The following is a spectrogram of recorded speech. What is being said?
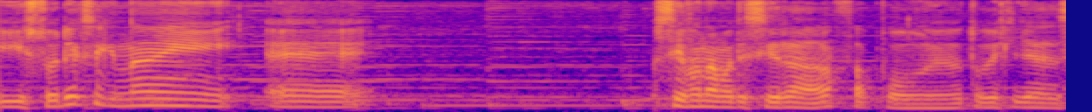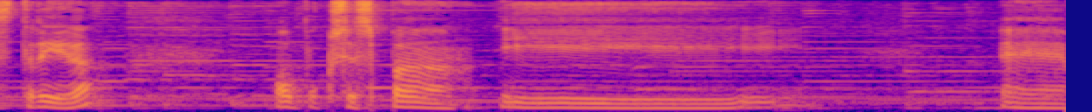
Η ιστορία ξεκινάει ε, σύμφωνα με τη σειρά, θα πω, ε, το 2003, όπου ξεσπά η, ε,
